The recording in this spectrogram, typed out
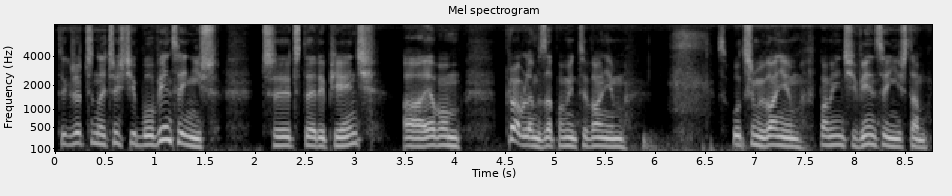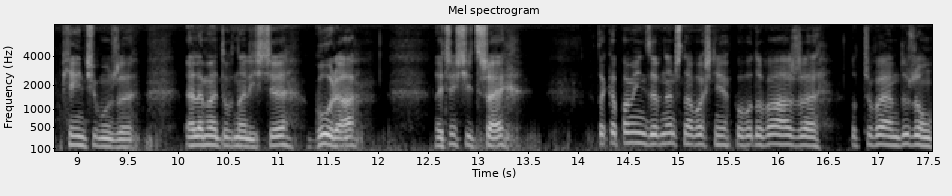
tych rzeczy najczęściej było więcej niż 3, 4, 5, a ja mam problem z zapamiętywaniem, z utrzymywaniem w pamięci więcej niż tam 5 może elementów na liście, góra, najczęściej trzech. Taka pamięć zewnętrzna właśnie powodowała, że odczuwałem dużą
